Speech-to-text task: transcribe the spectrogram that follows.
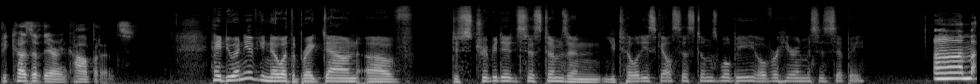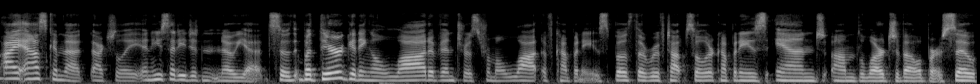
because of their incompetence. Hey, do any of you know what the breakdown of distributed systems and utility scale systems will be over here in Mississippi? Um, I asked him that actually, and he said he didn't know yet. So, but they're getting a lot of interest from a lot of companies, both the rooftop solar companies and um, the large developers. So,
